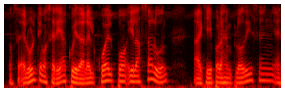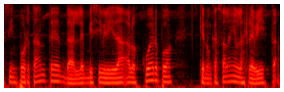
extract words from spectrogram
Entonces, el último sería cuidar el cuerpo y la salud. Aquí, por ejemplo, dicen, es importante darle visibilidad a los cuerpos que nunca salen en las revistas.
